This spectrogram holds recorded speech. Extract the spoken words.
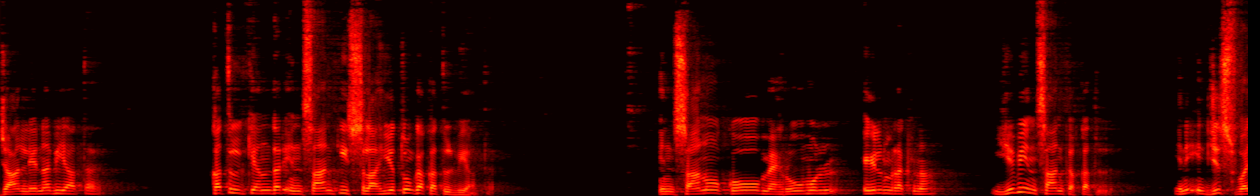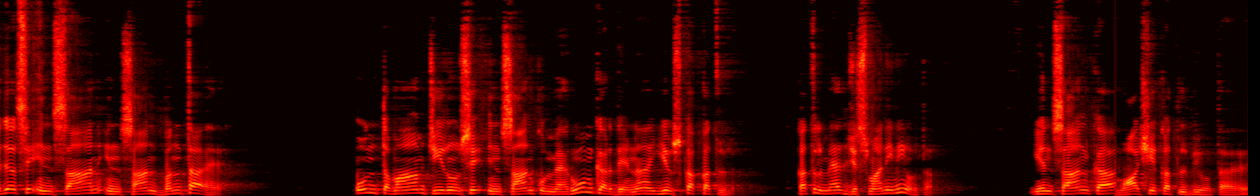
جان لینا بھی آتا ہے۔ قتل کے اندر انسان کی صلاحیتوں کا قتل بھی آتا ہے۔ انسانوں کو محروم العلم رکھنا، یہ بھی انسان کا قتل ہے۔ یعنی جس وجہ سے انسان انسان بنتا ہے، ان تمام چیزوں سے انسان کو محروم کر دینا یہ اس کا قتل قتل محض جسمانی نہیں ہوتا۔ یہ انسان کا معاشی قتل بھی ہوتا ہے،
